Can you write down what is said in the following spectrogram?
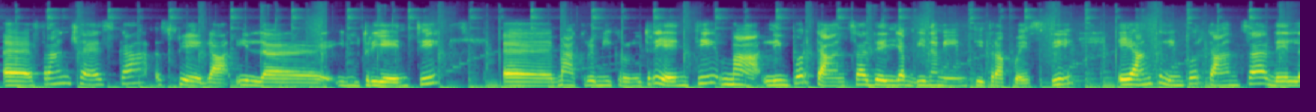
eh, Francesca spiega il, eh, i nutrienti, eh, macro e micronutrienti, ma l'importanza degli abbinamenti tra questi e anche l'importanza del,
